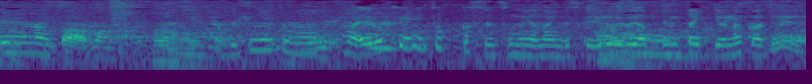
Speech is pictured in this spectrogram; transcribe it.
で、なんか、まあ。別にその、まあ、エロ系に特化するつもりはないんですけど、いろいろやってみたいっていう中で、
